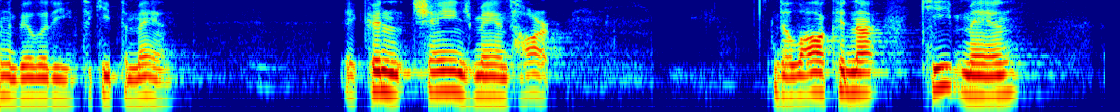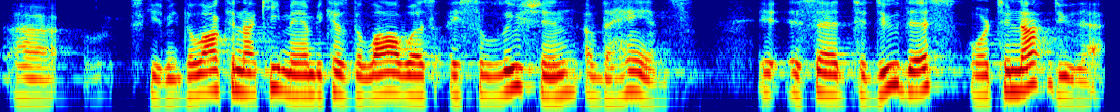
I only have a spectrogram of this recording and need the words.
inability to keep the man. It couldn't change man's heart. The law could not keep man, uh, excuse me, the law could not keep man because the law was a solution of the hands. It, it said to do this or to not do that.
